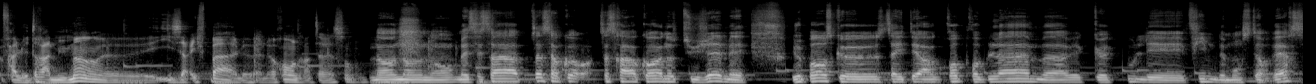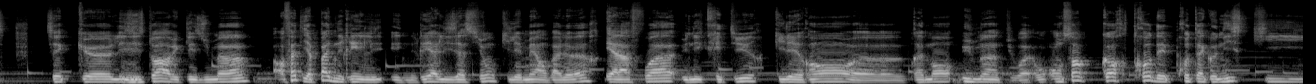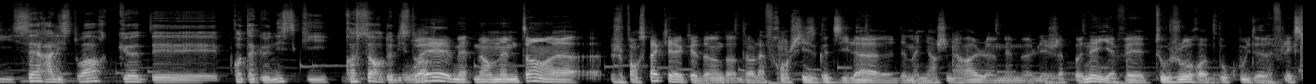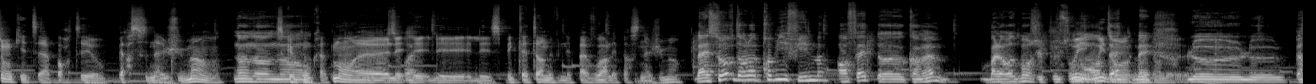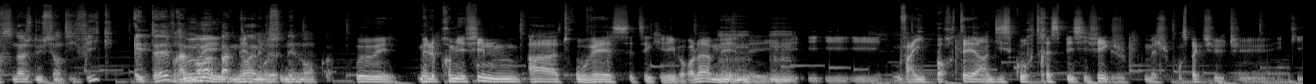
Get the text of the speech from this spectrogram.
enfin, le drame humain, euh, ils arrivent pas à le, à le rendre intéressant. Non, non, non. Mais c'est ça, ça, c'est encore, ça sera encore un autre sujet, mais je pense que ça a été un gros problème avec tous les films de Monsterverse. C'est que les Mm. histoires avec les humains, en fait, il n'y a pas une, réali- une réalisation qui les met en valeur et à la fois une écriture qui les rend euh, vraiment humains, tu vois. On, on sent encore trop des protagonistes qui servent à l'histoire que des protagonistes qui ressortent de l'histoire. Ouais, mais, mais en même temps, euh, je pense pas que, que dans, dans- dans la franchise Godzilla, euh, de manière générale, euh, même les Japonais, il y avait toujours beaucoup de réflexions qui étaient apportées aux personnages humains. hein. Non, non, Parce que non. concrètement, euh, Non, c'est les, vrai. les- les- les spectateurs ne venaient pas voir les personnages Ben, sauf dans le premier film, en fait, euh, quand même. Malheureusement, j'ai plus son oui, nom en tête, dans, mais oui, le... le, le personnage du scientifique était vraiment impactant mais- mais le- émotionnellement. Quoi. Oui, oui. Mais le premier film a trouvé cet équilibre-là, mais, Mhm, mais mhm. il, il- il- enfin, il portait un discours très spécifique, je- mais je pense pas que tu, tu,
